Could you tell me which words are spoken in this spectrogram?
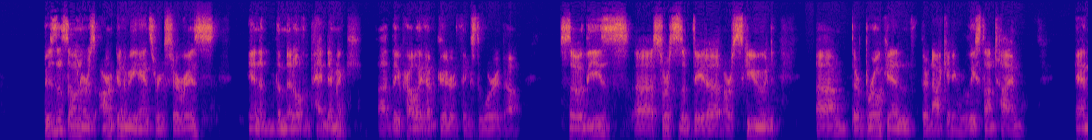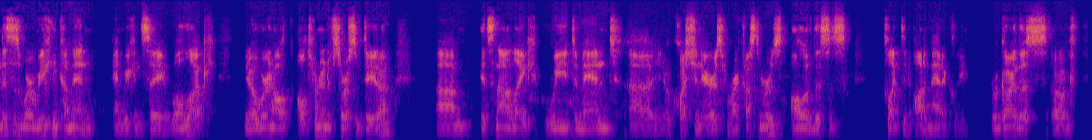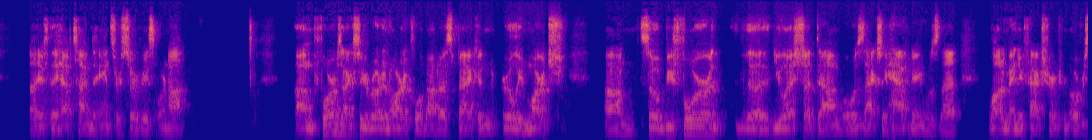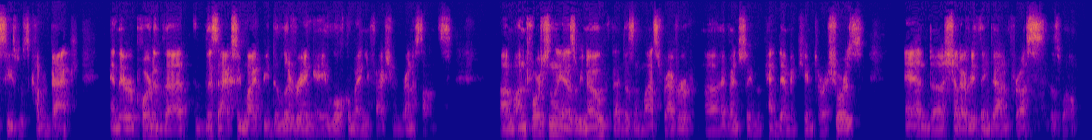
business owners aren't going to be answering surveys in the middle of a pandemic. Uh, they probably have greater things to worry about. So these uh, sources of data are skewed, um, they're broken, they're not getting released on time. And this is where we can come in and we can say, well, look, you know, we're an al alternative source of data. Um, it's not like we demand, uh, you know, questionnaires from our customers. All of this is collected automatically, regardless of uh, if they have time to answer surveys or not. Um, Forbes actually wrote an article about us back in early March. Um, so before the US shut down, what was actually happening was that a lot of manufacturing from overseas was coming back. And they reported that this actually might be delivering a local manufacturing renaissance. Um, unfortunately, as we know, that doesn't last forever. Uh, eventually, the pandemic came to our shores and uh, shut everything down for us as well.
